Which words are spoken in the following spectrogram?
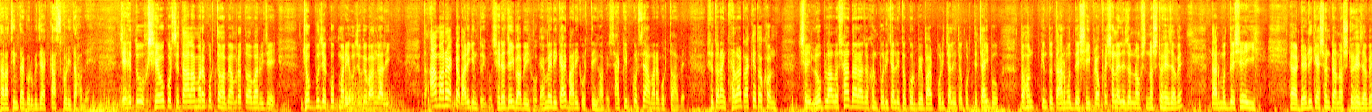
তারা চিন্তা করবে যে এক কাজ করি তাহলে। যেহেতু সেও করছে, তাহলে আমারও করতে হবে। আমরা তো আবার ওই যে ঝোপ বুঝে কোপ মারি, হুজুগে বাঙালি, তো আমারও একটা বাড়ি কিন্তু হইব। সেটা যেইভাবেই হোক, আমেরিকায় বাড়ি করতেই হবে। সাকিব করছে, আমারও করতে হবে। সুতরাং খেলাটাকে তখন সেই লোভ লালসা দ্বারা যখন পরিচালিত করবে বা পরিচালিত করতে চাইব, তখন কিন্তু তার মধ্যে সেই প্রফেশনালিজম নষ্ট হয়ে যাবে। তার মধ্যে সেই ডেডিকেশনটা নষ্ট হয়ে যাবে।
